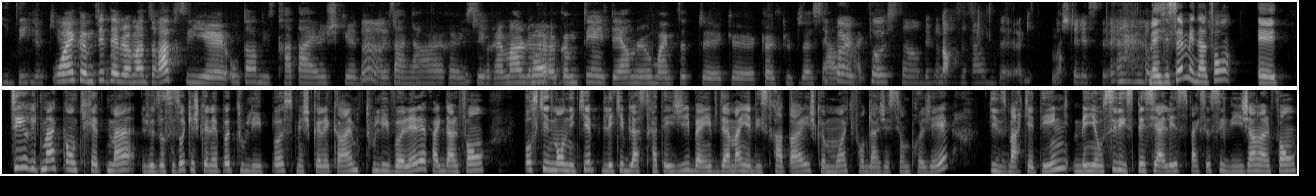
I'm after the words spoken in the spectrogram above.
idée. Là, que... Ouais, comité de développement durable, c'est euh, autant des stratèges que des Ah, designers. Euh. C'est vraiment là, Ouais. un comité interne, là, au même titre euh, que- qu'un club C'est social. pas un poste en développement durable. De... Ok, moi, je te laisse. Ben, c'est ça, mais dans le fond, euh, théoriquement, concrètement, je veux dire, c'est sûr que je connais pas tous les postes, mais je connais quand même tous les volets. Fait que dans le fond, pour ce qui est de mon équipe, l'équipe de la stratégie, bien évidemment, il y a des stratèges comme moi qui font de la gestion de projet, puis du marketing, mais il y a aussi des spécialistes. Fait que ça, c'est des gens, dans le fond,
